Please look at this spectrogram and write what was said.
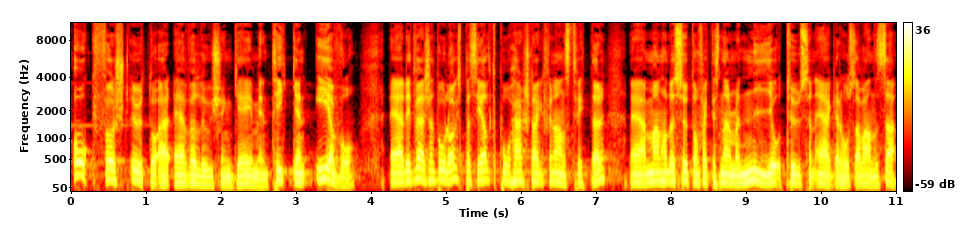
Och först ut då är Evolution Gaming, ticken EVO. Eh, det är ett välkänt bolag, speciellt på hashtag finanstwitter. Eh, man har dessutom faktiskt närmare 9000 ägare hos Avanza.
